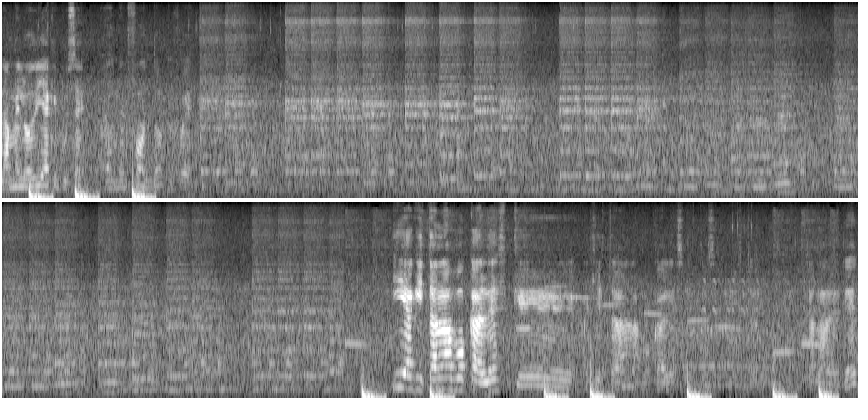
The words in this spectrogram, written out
la melodía que puse en el fondo, que fue... Y aquí están las vocales que... Aquí están las vocales. Esta, esta- esta es la de Dead.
